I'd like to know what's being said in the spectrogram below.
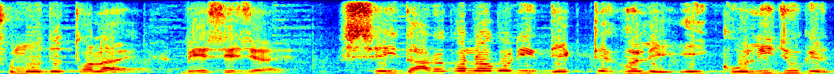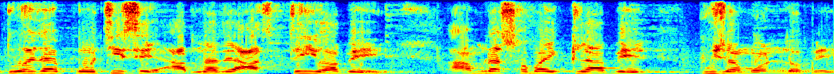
সমুদ্রের তলায় ভেসে যায়। সেই দ্বারকা নগরী দেখতে হলে এই কলিযুগে দু হাজার পঁচিশে আপনাদের আসতেই হবে। আমরা সবাই ক্লাবের পূজা মণ্ডপে।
